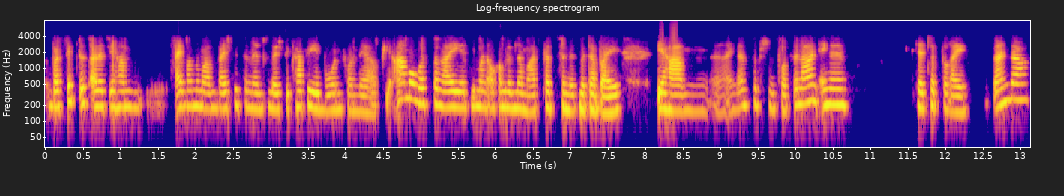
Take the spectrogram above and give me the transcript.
was gibt es alles. Wir haben einfach nur mal ein Beispiel zu nennen, zum Beispiel Kaffeebohnen von der Piamo Rösterei, die man auch am Lümner Marktplatz findet, mit dabei. Wir haben äh, einen ganz hübschen Porzellanengel der Töpferei Sander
